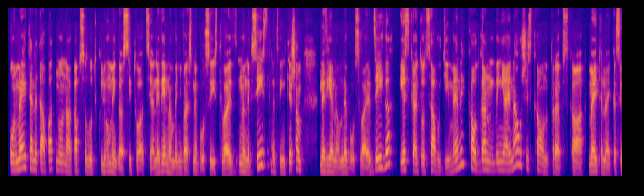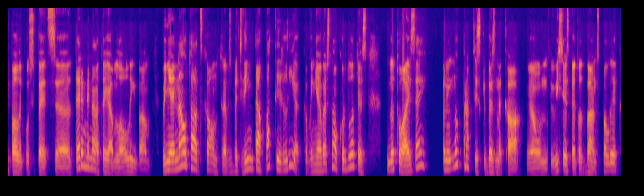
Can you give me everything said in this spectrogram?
Un meitene tāpat nonāk absolūti kļūmīgā situācijā. Nevienam viņa vairs nebūs īsti vajadzīga. Nu, nevis īsti, bet viņa tiešām nevienam nebūs vajadzīga, ieskaitot savu ģimeni. Kaut gan viņai nav šis kauna treps kā meitenei, kas ir palikusi pēc uh, terminētajām laulībām. Viņai nav tāds kauna treps, bet viņa tāpat ir lieka. Viņai vairs nav kur doties. Nu, to aizēja nu, praktiski bez nekā. Ja, un visi, ieskaitot bērns, paliek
